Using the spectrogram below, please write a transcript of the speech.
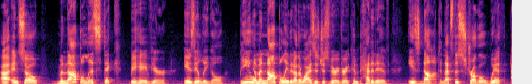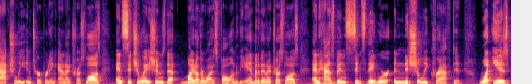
Uh, and so, monopolistic behavior is illegal. Being a monopoly that otherwise is just very, very competitive is not. And that's the struggle with actually interpreting antitrust laws and situations that might otherwise fall under the ambit of antitrust laws and has been since they were initially crafted. What is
